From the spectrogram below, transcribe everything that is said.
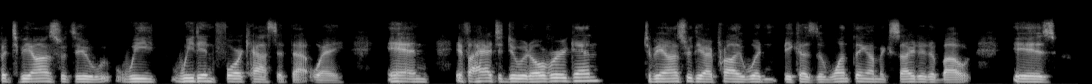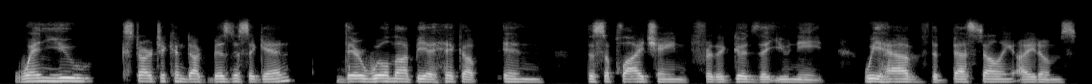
but to be honest with you, we we didn't forecast it that way. And if I had to do it over again, to be honest with you, I probably wouldn't because the one thing I'm excited about is when you start to conduct business again, there will not be a hiccup in the supply chain for the goods that you need. We have the best selling items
